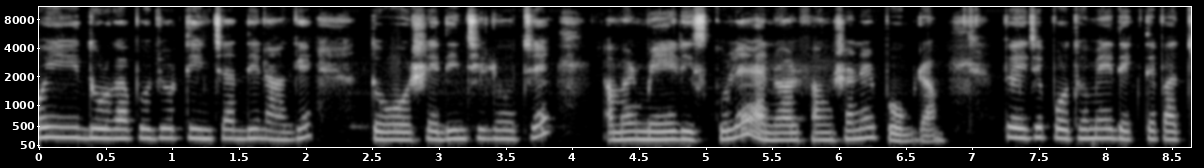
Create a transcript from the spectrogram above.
ওই দুর্গাপুজোর তিন চার দিন আগে। তো সেদিন ছিল হচ্ছে আমার মেয়ের স্কুলে অ্যানুয়াল ফাংশানের প্রোগ্রাম তো এই যে প্রথমেই দেখতে পাচ্ছ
